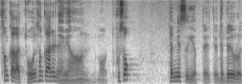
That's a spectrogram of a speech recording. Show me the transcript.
성과가 좋은 성과를 내면 뭐 후속 팹리스 기업들 또 대표적으로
